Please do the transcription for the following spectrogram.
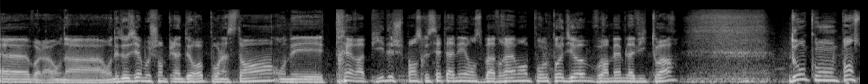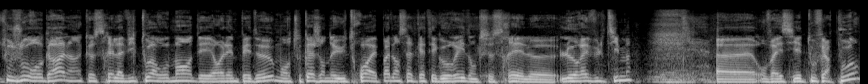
Euh, voilà, on a, on est deuxième au championnat d'Europe pour l'instant. On est très rapide. Je pense que cette année, on se bat vraiment pour le podium, voire même la victoire. Donc on pense toujours au Graal, hein, que serait la victoire au Mans des en LMP2. Moi en tout cas j'en ai eu trois et pas dans cette catégorie, donc ce serait le, rêve ultime. Euh, on va essayer de tout faire pour.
